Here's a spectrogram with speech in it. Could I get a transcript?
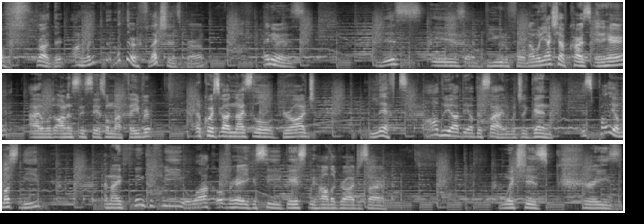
oh, bro, oh, look, look at the reflections, bro. Anyways, this is beautiful. Now, when you actually have cars in here, I would honestly say it's one of my favorite. And of course, you got a nice little garage lift all the way out the other side, which again, is probably a must need. And I think if we walk over here, you can see basically how the garages are. Which is crazy.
